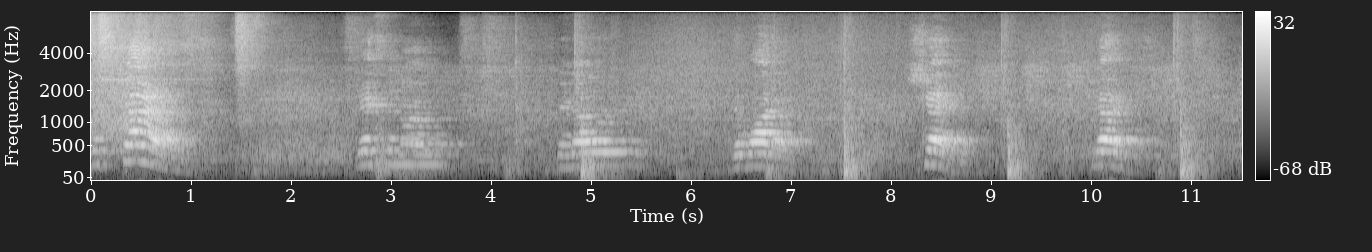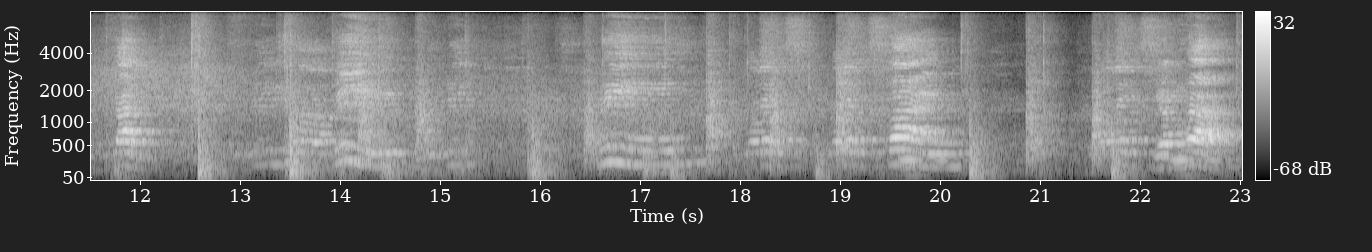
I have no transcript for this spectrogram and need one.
the stars. To those, the water, shed, blood, light, breathe, breathe, find path.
